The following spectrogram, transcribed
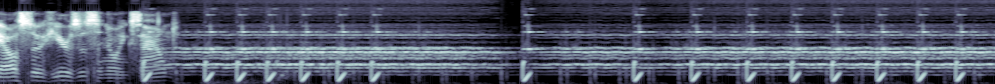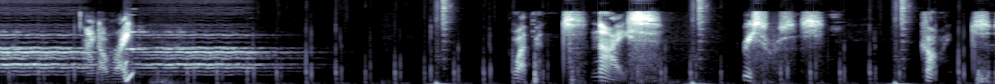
Yeah, also here's this annoying sound. I know, right? Weapons. Nice. Resources. Coins.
